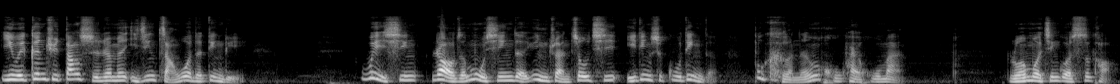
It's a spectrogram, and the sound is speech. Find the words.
因为根据当时人们已经掌握的定理，卫星绕着木星的运转周期一定是固定的，不可能忽快忽慢。罗默经过思考，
